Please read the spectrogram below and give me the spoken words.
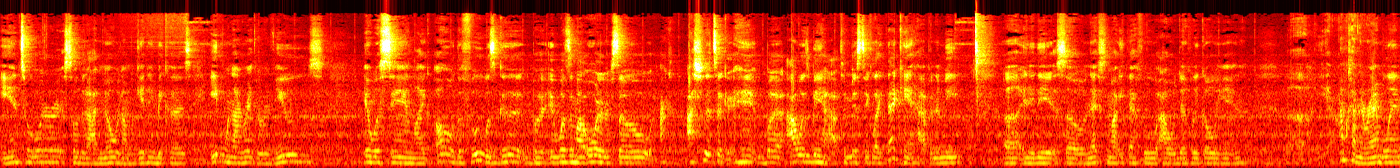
in to order it so that I know what I'm getting. Because even when I read the reviews, it was saying like, oh, the food was good, but it wasn't my order, so I, I should have took a hint, but I was being optimistic, like that can't happen to me, uh, and it did. So next time I eat that food, I will definitely go in. Uh, yeah, I'm kind of rambling,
